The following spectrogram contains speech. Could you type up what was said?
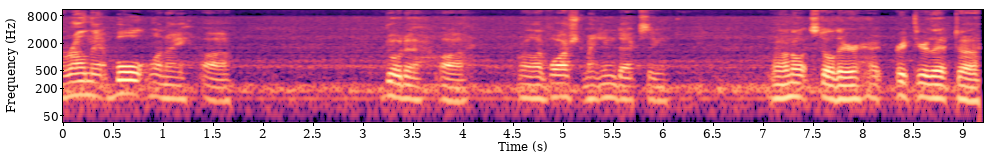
around that bolt when I uh, go to, uh, well, I've washed my indexing. Well, no, it's still there. Right, right there, that uh,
